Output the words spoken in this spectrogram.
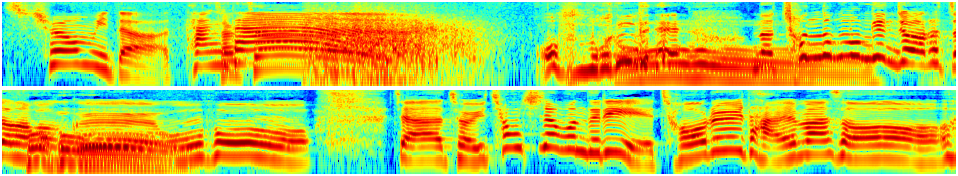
쇼미더 탕탕! 탕탕! 어, 뭔데? 오. 나 천둥번개인 줄 알았잖아, 방금. 오호. 자, 저희 청취자분들이 저를 닮아서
